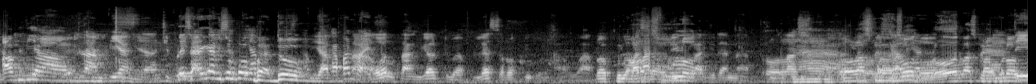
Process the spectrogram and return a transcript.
Ampiang. Ya. Ini saya kan setiap- Bandung. Ya kapan Pak itu? tahun tanggal 12 Rabiul Awal Rabiul Awal. Hari Mulut. kelahiran Nabi Rolas. Nah, Rolas Rolas. Rolas. Berarti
